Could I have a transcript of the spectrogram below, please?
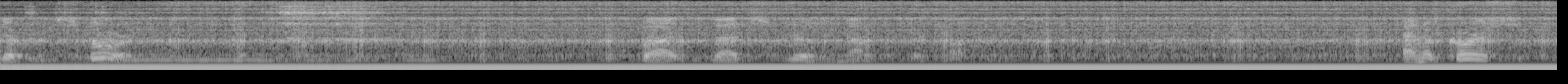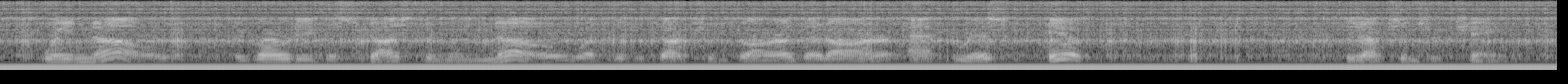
different story. But that's really not what they're talking about. And of course, we know, we've already discussed, and we know what the deductions are that are at risk if deductions are changed.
